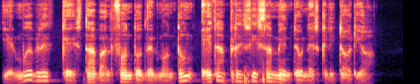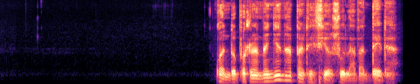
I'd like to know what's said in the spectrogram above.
y el mueble que estaba al fondo del montón era precisamente un escritorio. Cuando por la mañana apareció su lavandera,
